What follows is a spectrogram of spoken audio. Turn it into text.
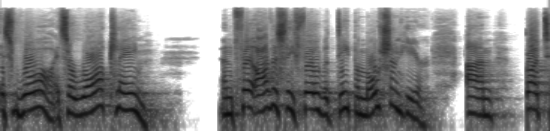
is raw, it's a raw claim, and obviously filled with deep emotion here. Um, but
